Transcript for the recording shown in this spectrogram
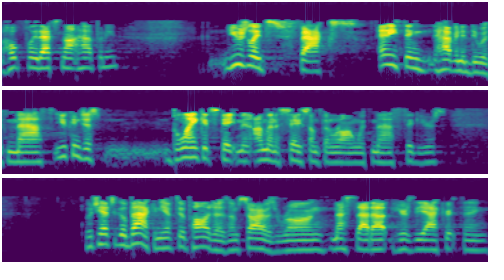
Hopefully that's not happening. Usually it's facts, anything having to do with math. You can just blanket statement, I'm going to say something wrong with math figures. But you have to go back and you have to apologize. I'm sorry, I was wrong. Messed that up. Here's the accurate thing.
